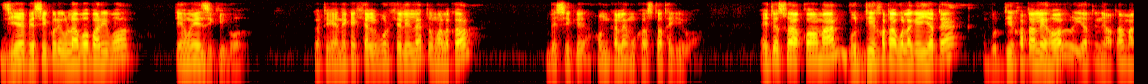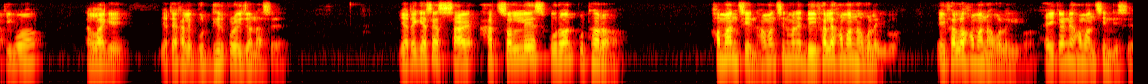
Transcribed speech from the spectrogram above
যিয়ে বেছি কৰি ওলাব পাৰিব তেওঁৱে জিকিব। গতিকে এনেকে খেলবোৰ খেলিলে তোমালোকৰ বেছিকে সোনকালে মুখস্থ থাকিব। এইটো চোৱা অকণমান বুদ্ধি খটাব লাগে ইয়াতে। বুদ্ধি খটালে হ'ল ইয়াতে নেওতা মাতিব নালাগে। ইয়াতে খালি বুদ্ধিৰ প্ৰয়োজন আছে। ইয়াতে কি আছে? চাৰে সাতচল্লিছ পূৰণ ওঠৰ। সমান চিন সমান চিন মানে দুইফালে সমান হ'ব লাগিব। এইফালেও সমান হ'ব লাগিব। সেইকাৰণে সমান চিন দিছে।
